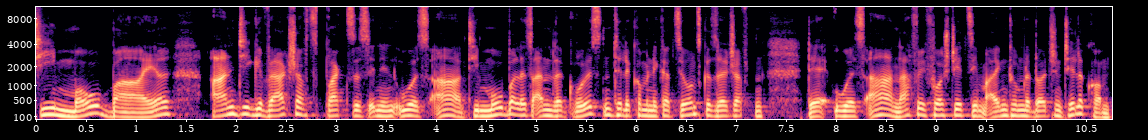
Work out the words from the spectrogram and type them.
T-Mobile Anti-Gewerkschaftspraxis in den USA. T-Mobile ist eine der größten Telekommunikationsgesellschaften der USA. Nach wie vor steht sie im Eigentum der Deutschen Telekom.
